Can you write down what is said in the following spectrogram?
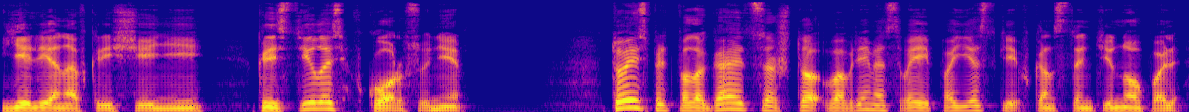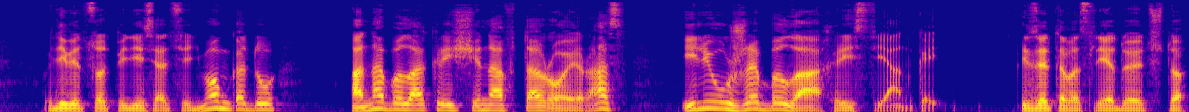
Елена в крещении, крестилась в Корсуне. То есть предполагается, что во время своей поездки в Константинополь в 957 году она была крещена второй раз или уже была христианкой. Из этого следует, что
